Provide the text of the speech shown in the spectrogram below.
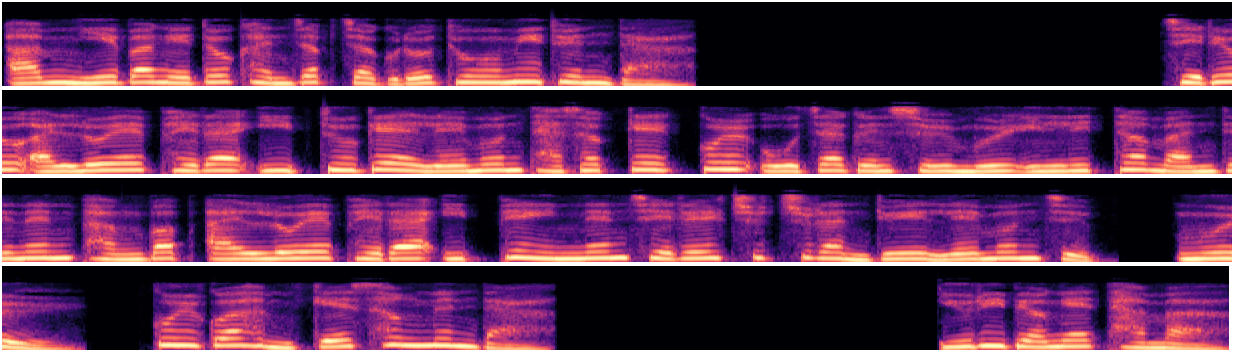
암 예방에도 간접적으로 도움이 된다. 재료 알로에 베라 잎 2개 레몬 5개 꿀 5작은술 물 1리터 만드는 방법 알로에 베라 잎에 있는 젤을 추출한 뒤 레몬즙, 물, 꿀과 함께 섞는다. 유리병에 담아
